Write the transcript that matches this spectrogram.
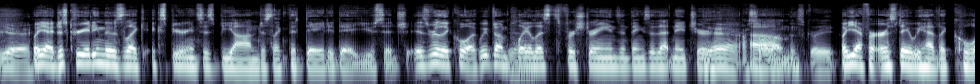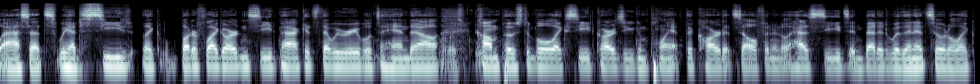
Yeah. But yeah, just creating those like experiences beyond just like the day to day usage is really cool. Like we've done Yeah. playlists for strains and things of that nature. Yeah, I saw Um, that. That's great. But yeah, for Earth Day, we had like cool assets. We had seed, like butterfly garden seed packets that we were able to hand out. Oh, cool. Compostable like seed cards. You can plant the card itself, and it has seeds embedded within it, so it'll like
